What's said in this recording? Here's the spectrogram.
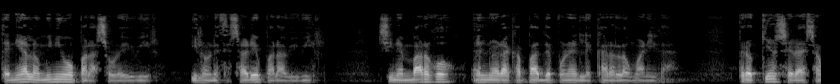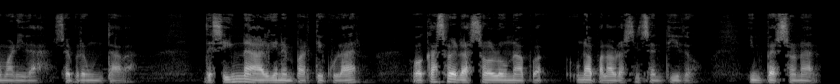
tenía lo mínimo para sobrevivir y lo necesario para vivir. Sin embargo, él no era capaz de ponerle cara a la humanidad. ¿Pero quién será esa humanidad? se preguntaba. ¿Designa a alguien en particular? ¿O acaso era solo una, una palabra sin sentido, impersonal?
